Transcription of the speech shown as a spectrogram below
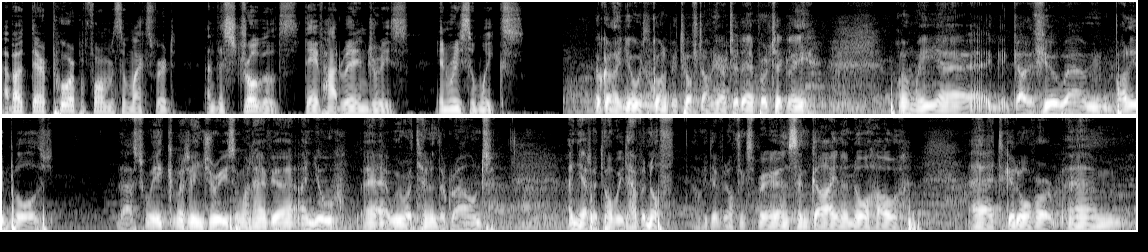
about their poor performance in Wexford and the struggles they've had with injuries in recent weeks. Look, I knew it was going to be tough down here today, particularly when we uh, got a few um, body blows last week with injuries and what have you. I knew uh, we were thin on the ground, and yet I thought we'd have enough. We'd have enough experience and guile and know-how uh, to get over um,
